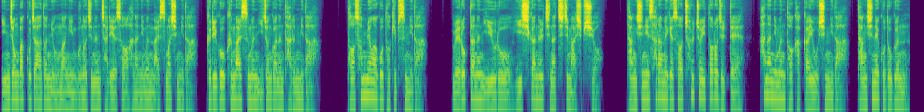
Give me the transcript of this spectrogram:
인정받고자 하던 욕망이 무너지는 자리에서 하나님은 말씀하십니다. 그리고 그 말씀은 이전과는 다릅니다. 더 선명하고 더 깊습니다. 외롭다는 이유로 이 시간을 지나치지 마십시오. 당신이 사람에게서 철저히 떨어질 때 하나님은 더 가까이 오십니다. 당신의 고독은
